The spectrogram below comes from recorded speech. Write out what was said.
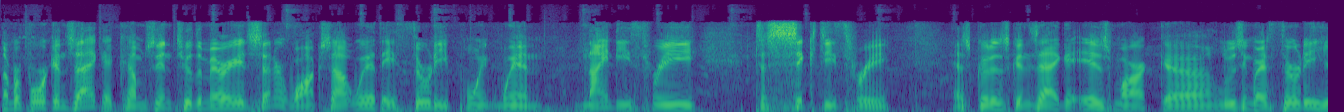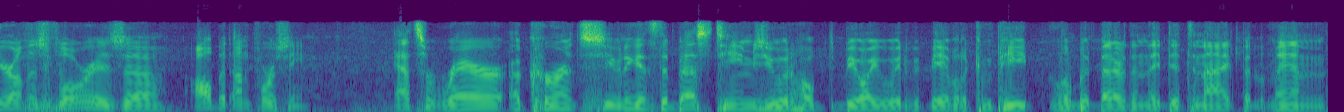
Number four Gonzaga comes into the Marriott Center, walks out with a 30-point win, 93 to 63. As good as Gonzaga is, Mark, uh, losing by 30 here on this floor is uh, all but unforeseen. That's a rare occurrence. Even against the best teams, you would hope BYU would be able to compete a little bit better than they did tonight. But man,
